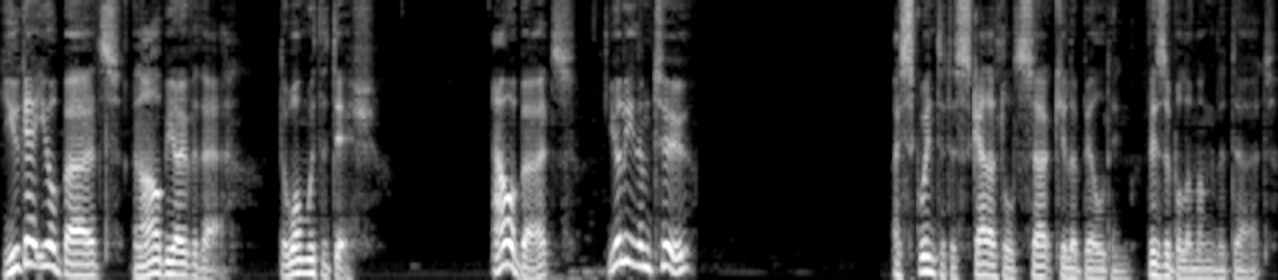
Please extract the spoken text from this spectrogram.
You get your birds, and I'll be over there. The one with the dish. Our birds? You'll eat them too? I squint at a skeletal circular building, visible among the dirt.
